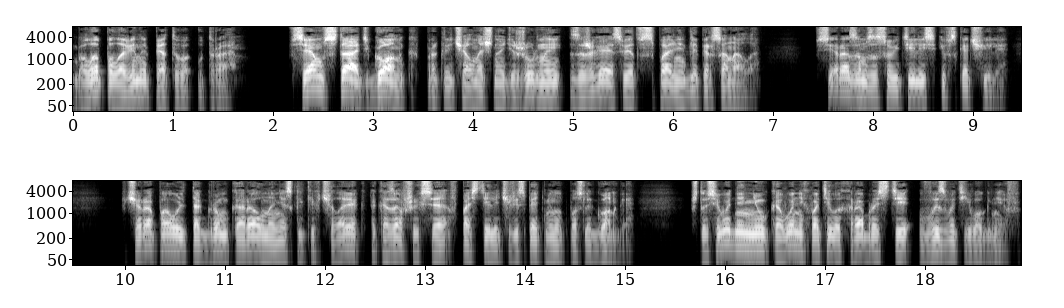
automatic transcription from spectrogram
Была половина пятого утра. «Всем встать! Гонг!» — прокричал ночной дежурный, зажигая свет в спальне для персонала. Все разом засуетились и вскочили. Вчера Пауль так громко орал на нескольких человек, оказавшихся в постели через пять минут после гонга, что сегодня ни у кого не хватило храбрости вызвать его гнев.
